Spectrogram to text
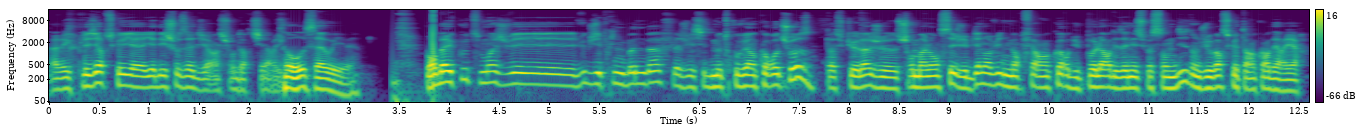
avec plaisir parce qu'il y, a- il y a des choses à dire hein, sur Dirty Harry Oh, ça oui. ouais. Bon bah écoute, moi je vais, vu que j'ai pris une bonne baffe, là je vais essayer de me trouver encore autre chose, parce que là je, sur ma lancée j'ai bien envie de me refaire encore du polar des années 70, donc je vais voir ce que t'as encore derrière.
